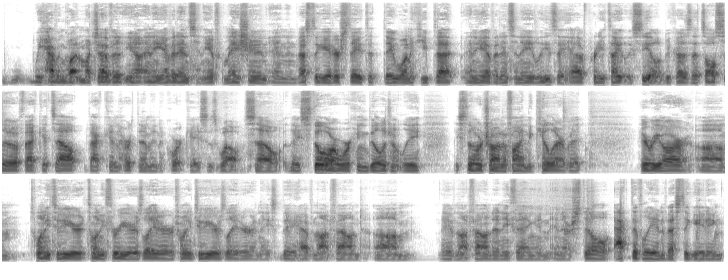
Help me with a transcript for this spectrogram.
we haven't gotten much evidence, you know, any evidence, any information, and investigators state that they want to keep that any evidence and any leads they have pretty tightly sealed because that's also if that gets out, that can hurt them in a court case as well. So they still are working diligently. They still are trying to find the killer, but here we are, um, 22 years, 23 years later, 22 years later, and they they have not found um, they have not found anything, and, and are still actively investigating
